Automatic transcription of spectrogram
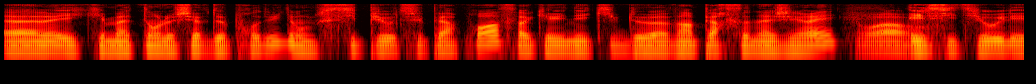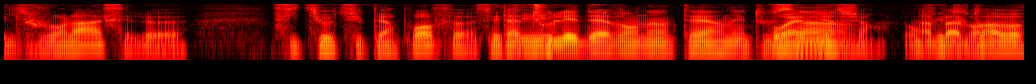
euh, et qui est maintenant le chef de produit, donc CPO de Superprof, qui a une équipe de 20 personnes à gérer. Et le CTO, il est toujours là, c'est le, CTO de Superprof, euh. T'as tous les devs en interne et tout ouais, ça. bien sûr. On, ah fait bah tout- bravo.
